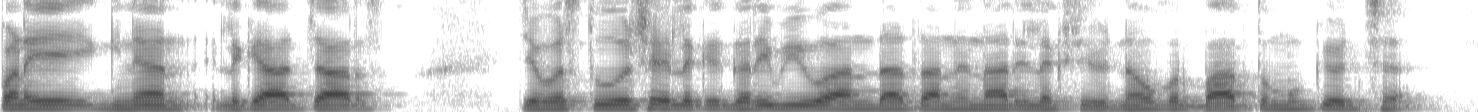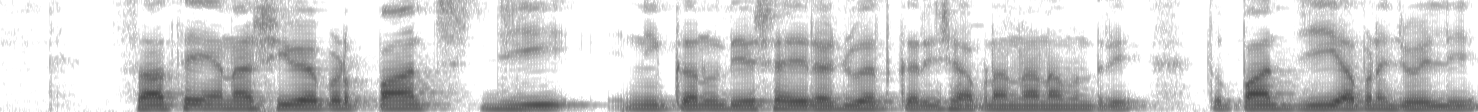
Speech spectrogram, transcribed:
પણ એ જ્ઞાન એટલે કે આ ચાર જે વસ્તુઓ છે, એટલે કે ગરીબ યુવા, અન્નદાતા અને નારીલક્ષી યોજનાઓ પર ભાર તો મૂક્યો જ છે. સાથે એના સિવાય પણ પાંચ જીની કનુ દેસાઈએ રજૂઆત કરી છે આપણા નાણામંત્રી તો પાંચ જી આપણે જોઈ લઈએ.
